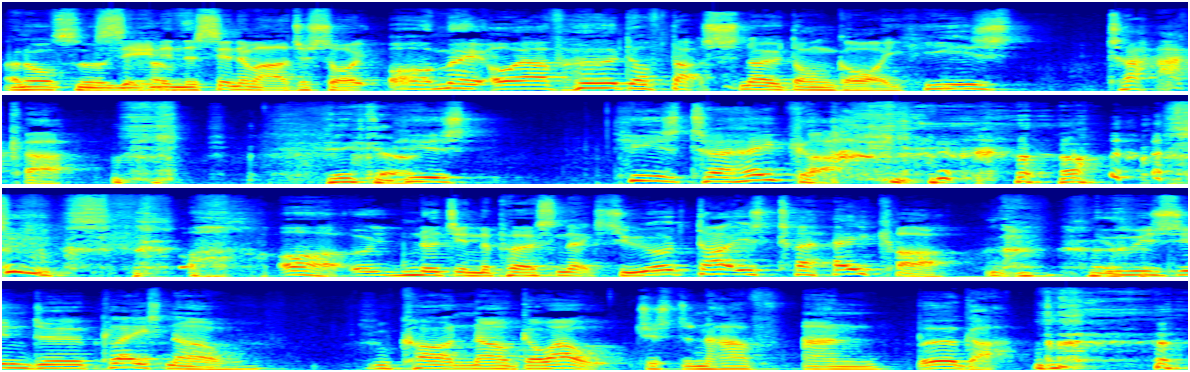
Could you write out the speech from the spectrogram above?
And also Sitting have- in the cinema, just like, oh mate, I have heard of that Snowden guy. He is Tahaka. Hicker. He is. He is Tahaka. oh, oh, nudging the person next to you. Oh, that is Tahaka. Who is in the place now? You can't now go out just and have an burger.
